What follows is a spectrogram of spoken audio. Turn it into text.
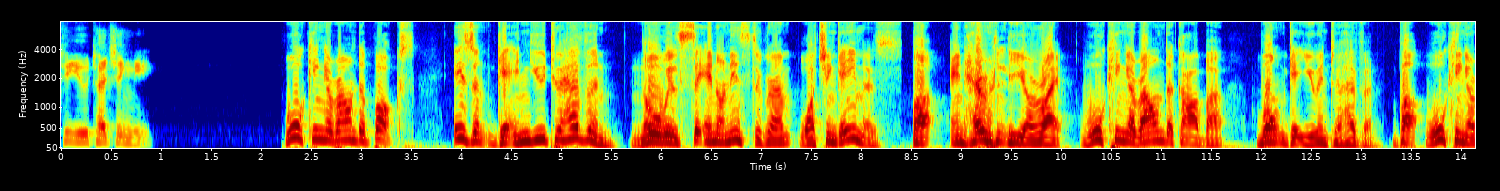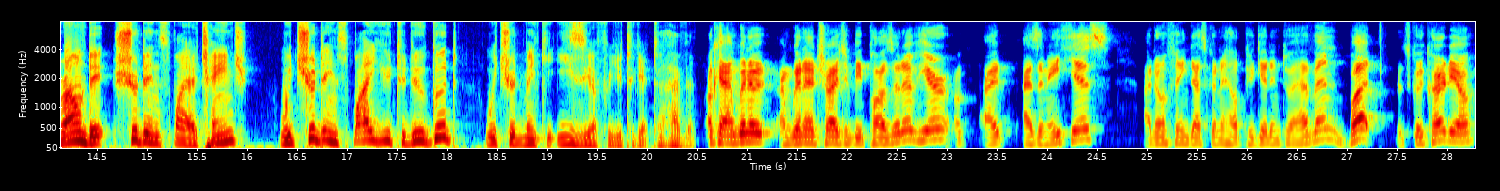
to you touching me. Walking around a box isn't getting you to heaven, nor will sitting on Instagram watching gamers. But inherently, you're right, walking around the Kaaba won't get you into heaven. But walking around it should inspire change, which should inspire you to do good, which should make it easier for you to get to heaven. Okay, I'm gonna I'm gonna try to be positive here. I as an atheist, I don't think that's gonna help you get into heaven, but it's good cardio.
